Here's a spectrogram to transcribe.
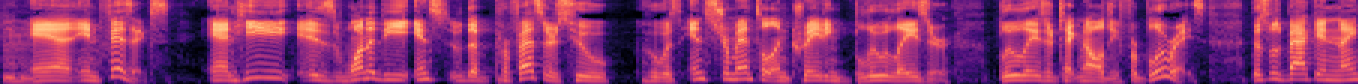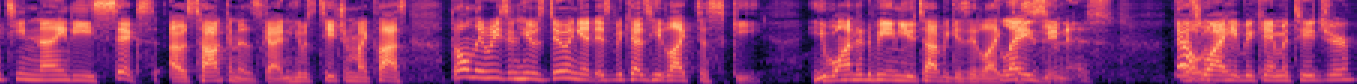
Mm-hmm. and in physics, and he is one of the inst- the professors who who was instrumental in creating blue laser. Blue laser technology for Blu-rays. This was back in 1996. I was talking to this guy, and he was teaching my class. The only reason he was doing it is because he liked to ski. He wanted to be in Utah because he liked to ski. Laziness. That's why he became a teacher.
